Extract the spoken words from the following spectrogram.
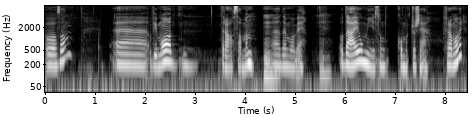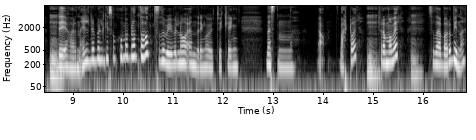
og sånn. Vi må mm, dra sammen. Mm. Eh, det må vi. Mm. Og det er jo mye som kommer til å skje framover. Mm. Vi har en eldrebølge som kommer, blant annet. Så det blir vel noe endring og utvikling nesten ja, hvert år Mm. framover. Mm. Så det er bare å begynne.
